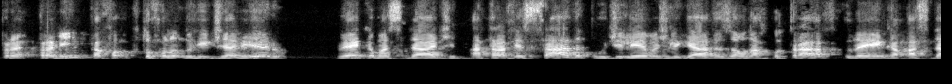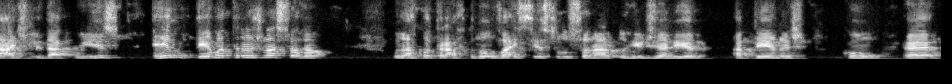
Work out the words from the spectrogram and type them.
Para mim, tá, estou falando do Rio de Janeiro, né, que é uma cidade atravessada por dilemas ligados ao narcotráfico, né, a incapacidade de lidar com isso, é um tema transnacional. O narcotráfico não vai ser solucionado no Rio de Janeiro apenas com é,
